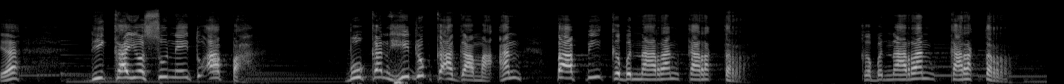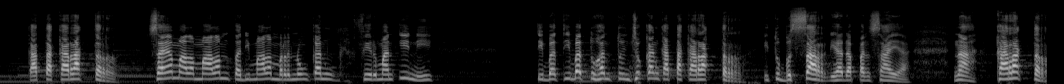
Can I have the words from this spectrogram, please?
Ya, di Kayosune itu apa? Bukan hidup keagamaan, tapi kebenaran karakter. Kebenaran karakter. Kata karakter. Saya malam-malam tadi malam merenungkan firman ini, tiba-tiba Tuhan tunjukkan kata karakter. Itu besar di hadapan saya. Nah, karakter.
